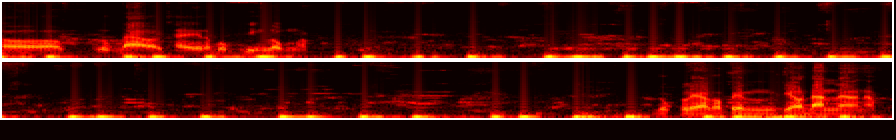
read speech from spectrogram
ก็ลูกดาวใช้ระบบยิงลงครับยกแล้วก็เป็นเกลียวดันแล้วนะครับ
